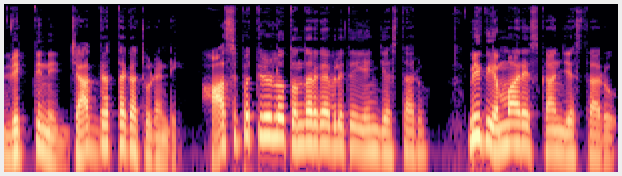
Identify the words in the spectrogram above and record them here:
వ్యక్తిని జాగ్రత్తగా చూడండి. ఆసుపత్రిలో తొందరగా వెళితే ఏం చేస్తారు? మీకు ఎంఆర్ఐ స్కాన్ చేస్తారు.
